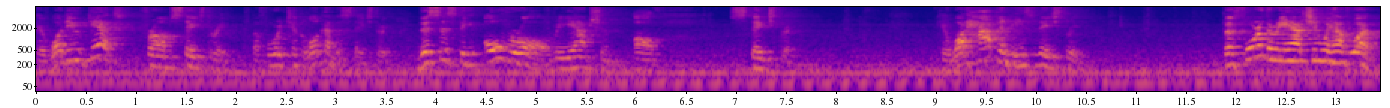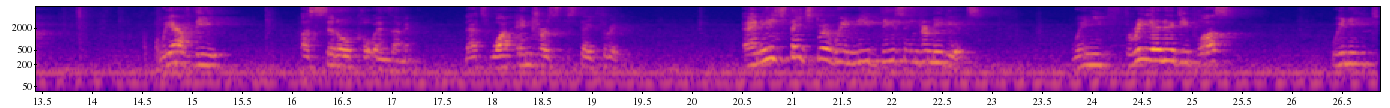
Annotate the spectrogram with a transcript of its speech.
Okay, what do you get from stage three? Before we take a look at the stage three. This is the overall reaction of stage three. Okay, what happened in stage three? Before the reaction, we have what? We have the acetyl coenzyme. That's what enters stage three. And in stage three, we need these intermediates. We need three NAD plus. We need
